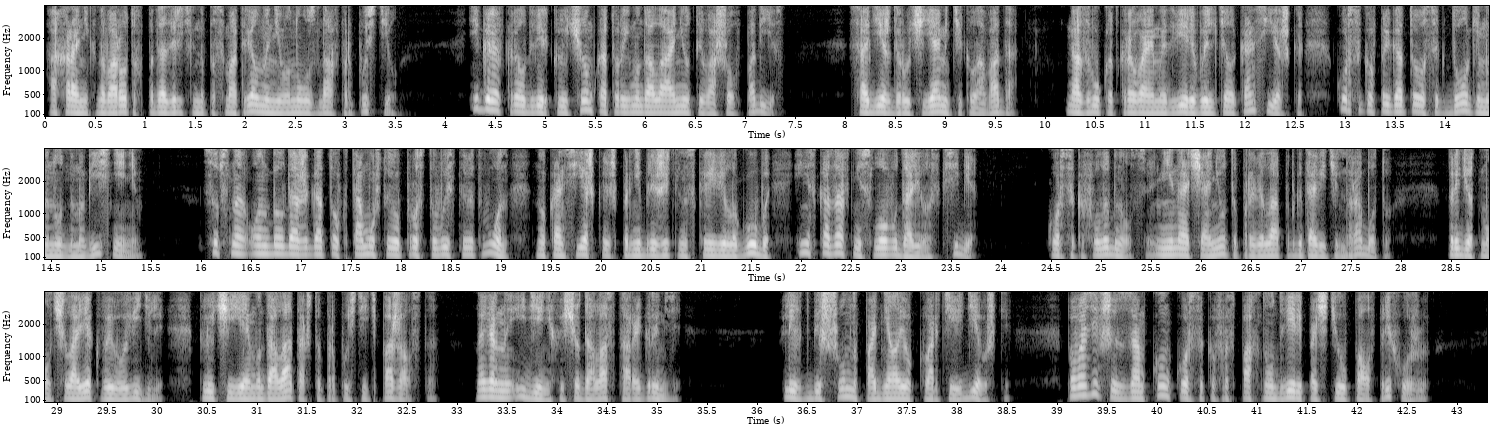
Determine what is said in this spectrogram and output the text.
Охранник на воротах подозрительно посмотрел на него, но, узнав, пропустил. Игорь открыл дверь ключом, который ему дала Анюта, и вошел в подъезд. С одежды ручьями текла вода. На звук открываемой двери вылетела консьержка. Корсаков приготовился к долгим и нудным объяснениям. Собственно, он был даже готов к тому, что его просто выставят вон, но консьержка лишь пренебрежительно скривила губы и, не сказав ни слова, удалилась к себе. Корсаков улыбнулся. Не иначе Анюта провела подготовительную работу. Придет, мол, человек, вы его видели. Ключи я ему дала, так что пропустите, пожалуйста. Наверное, и денег еще дала старой Грымзе. Лифт бесшумно поднял его к квартире девушки. Повозившись с замком, Корсаков распахнул дверь и почти упал в прихожую.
